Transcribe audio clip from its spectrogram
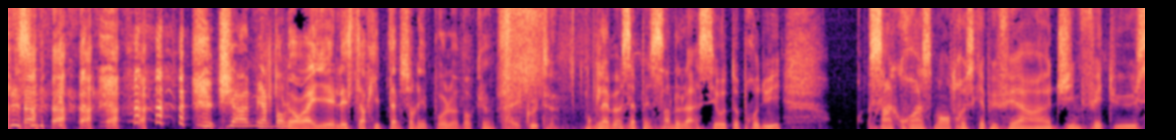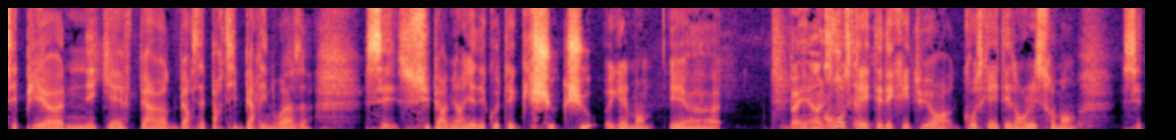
que je suis. J'ai un merde dans l'oreille et Lester qui me tape sur l'épaule. Donc, euh, Ah, écoute, donc l'album s'appelle Saint Lola, c'est autoproduit. C'est un croisement entre ce qu'a pu faire euh, Jim Fetus et puis euh, période birthday party berlinoise. C'est super bien. Il y a des côtés chou également et euh, Bah, y a grosse qualité d'écriture, grosse qualité d'enregistrement. C'est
